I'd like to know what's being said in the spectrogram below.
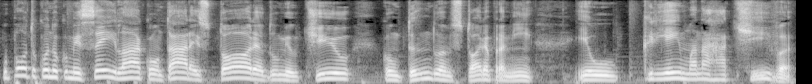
O ponto quando eu comecei lá a contar a história do meu tio, contando a história para mim, eu criei uma narrativa.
